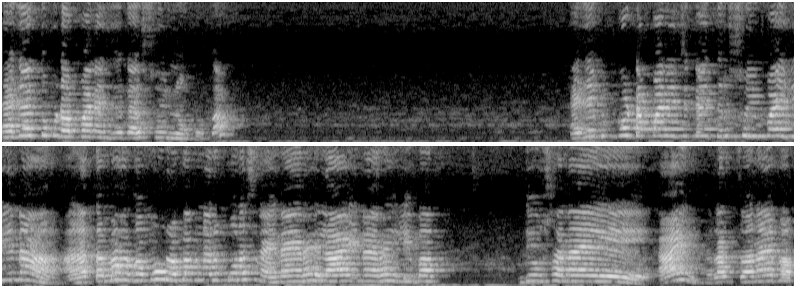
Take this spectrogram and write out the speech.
ह्याच्या तुकडा पाण्याची काय सोय नको का? ह्याच्या बी पोटा पाण्याची काहीतरी सोय पाहिजे ना. आणि आता महाग मोहरं बघणार कोणच नाही. नाही राहिला आई नाही राहिली बाप. दिवसा नाही. आय रातचा नाही बाप.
